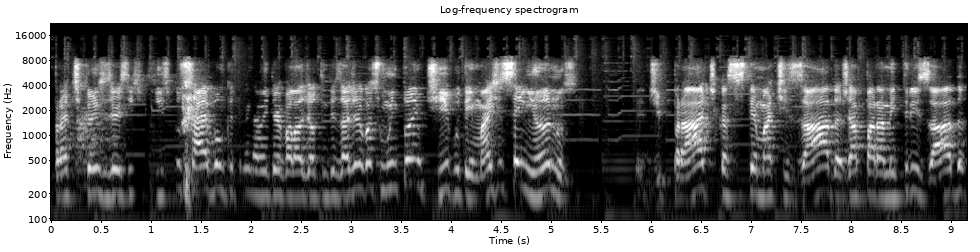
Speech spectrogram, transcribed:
praticantes de exercício físico saibam que o treinamento intervalado de alta intensidade é um negócio muito antigo, tem mais de 100 anos de prática sistematizada, já parametrizada,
